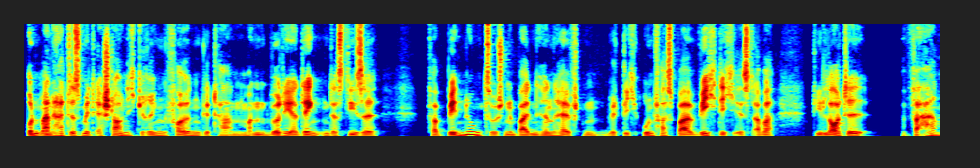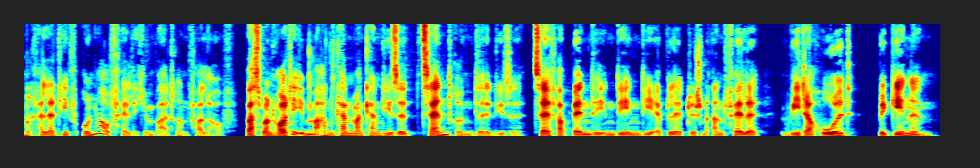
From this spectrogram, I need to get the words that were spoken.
Und man hat es mit erstaunlich geringen Folgen getan. Man würde ja denken, dass diese Verbindung zwischen den beiden Hirnhälften wirklich unfassbar wichtig ist, aber die Leute waren relativ unauffällig im weiteren Verlauf. Was man heute eben machen kann, man kann diese Zentren, diese Zellverbände, in denen die epileptischen Anfälle wiederholt beginnen,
